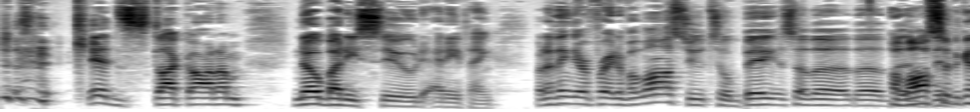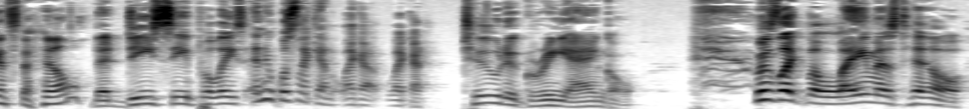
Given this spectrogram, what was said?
just kids stuck on them. Nobody sued anything, but I think they're afraid of a lawsuit. So big, so the the, the a lawsuit the, against the hill? the DC police, and it was like a like a like a two degree angle. it was like the lamest hill,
